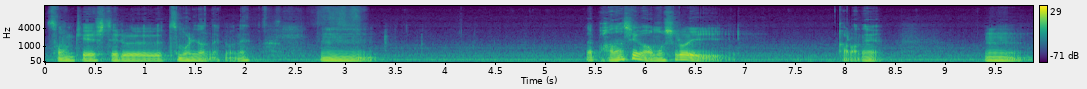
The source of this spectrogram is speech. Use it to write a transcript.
尊敬してるつもりなんだけどね。うん。やっぱ話が面白いからね。うん。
